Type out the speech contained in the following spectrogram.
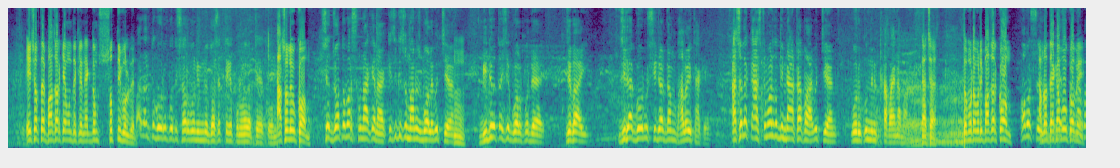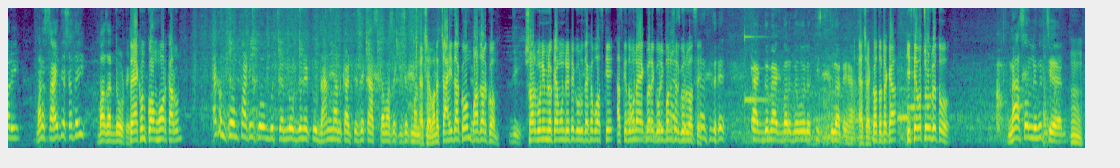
এই সপ্তাহে বাজার কেমন দেখলেন? একদম সত্যি বলবেন। বাজার তো গরু প্রতি সর্বনিম্ন দশের থেকে পনেরো হাজার টাকা কম। আসলেও কম। সে যতবার শোনা কেনা কিছু কিছু মানুষ বলে বুঝছেন? ভিডিওতে এসে গল্প দেয় যে ভাই যেটা গরু সেটার দাম ভালোই থাকে। আসলে কাস্টমার যদি না ঠাপায় বুঝছেন? গরু কোনদিন ঠাপায় না মানুষ। আচ্ছা। তো মোটামুটি বাজার কম। অবশ্যই আমরা দেখাবো কমে। মানে চাহিদার সাথেই বাজারটা ওঠে। তো এখন কম হওয়ার কারণ? এখন কম পাটি কম বুঝছেন? লোকজন একটু ধান মান কাটতেছে কাজ কাম আছে কৃষক মানুষ। আচ্ছা মানে চাহিদা কম বাজার কম। জি। সর্বনিম্ন কেমন রেটে গরু দেখাবো আজকে? আজকে তো মনে হয় একবারে গরিব মানুষের গরু আছে। একদম একবারে দেবো হলো কিস্তি তুলাটে হ্যাঁ। আচ্ছা কত টাকা? কিস্তি আবার চলবে তো? না চললে বুঝছেন? হুম।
